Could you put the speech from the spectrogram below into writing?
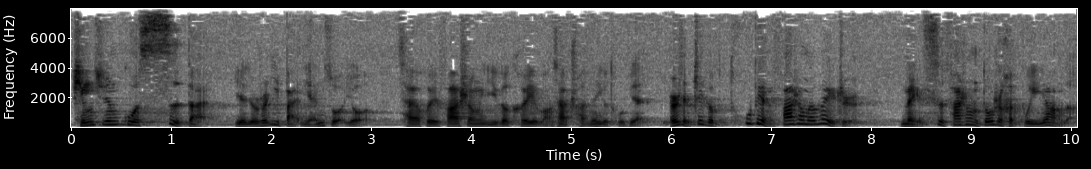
平均过四代，也就是说一百年左右才会发生一个可以往下传的一个突变，而且这个突变发生的位置，每次发生的都是很不一样的。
